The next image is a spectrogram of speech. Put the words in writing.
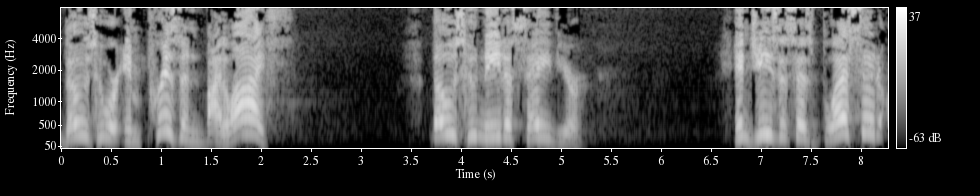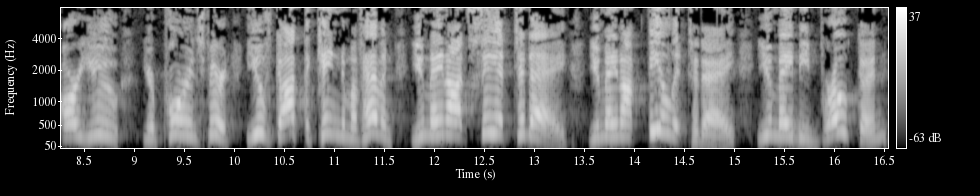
those who are imprisoned by life, those who need a savior. And Jesus says, blessed are you, you're poor in spirit. You've got the kingdom of heaven. You may not see it today. You may not feel it today. You may be broken.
